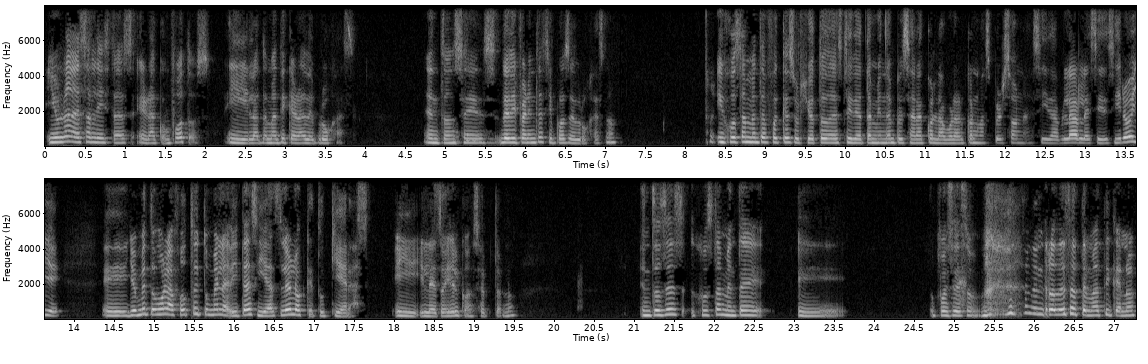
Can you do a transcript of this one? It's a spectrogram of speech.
y una de esas listas era con fotos y la temática era de brujas. Entonces, de diferentes tipos de brujas, ¿no? Y justamente fue que surgió toda esta idea también de empezar a colaborar con más personas y de hablarles y decir, oye, eh, yo me tomo la foto y tú me la editas y hazle lo que tú quieras. Y, y les doy el concepto, ¿no? Entonces, justamente, eh, pues eso, dentro de esa temática no,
